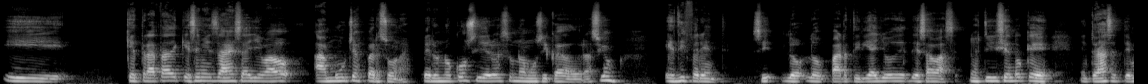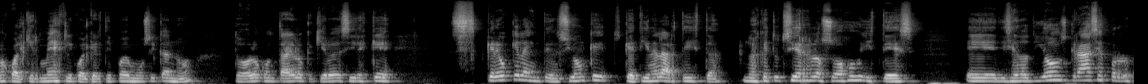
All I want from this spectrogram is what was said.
y que trata de que ese mensaje sea llevado a muchas personas, pero no considero eso una música de adoración. Es diferente. ¿sí? Lo, partiría yo de, de, esa base. No estoy diciendo que entonces aceptemos cualquier mezcla y cualquier tipo de música, no. Todo lo contrario, lo que quiero decir es que creo que la intención que, tiene el artista no es que tú cierres los ojos y estés eh, diciendo Dios, gracias por...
